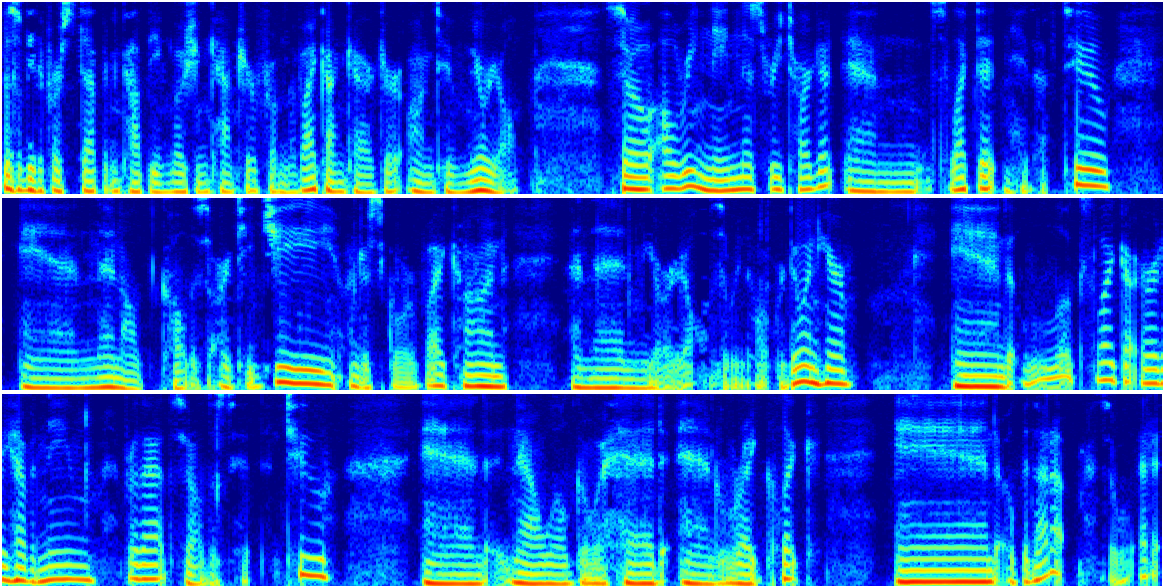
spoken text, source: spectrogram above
This will be the first step in copying motion capture from the Vicon character onto Muriel. So I'll rename this retarget and select it and hit F2. And then I'll call this RTG underscore Vicon and then Muriel. So we know what we're doing here. And it looks like I already have a name for that, so I'll just hit 2. And now we'll go ahead and right click and open that up. So we'll edit.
